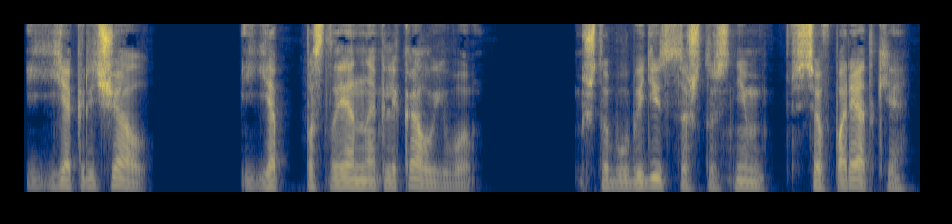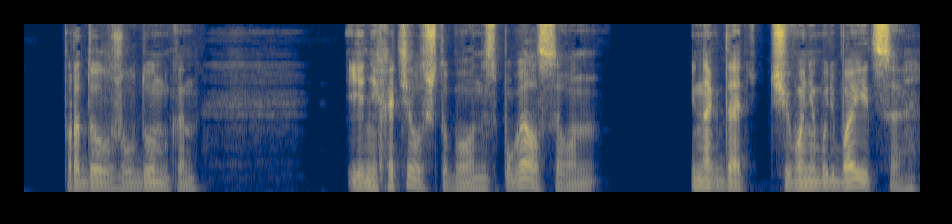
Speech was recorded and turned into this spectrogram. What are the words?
я кричал. Я постоянно окликал его, чтобы убедиться, что с ним все в порядке», — продолжил Дункан. «Я не хотел, чтобы он испугался. Он иногда чего-нибудь боится.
